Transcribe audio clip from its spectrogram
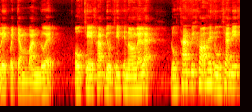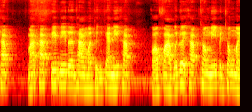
เลขประจำวันด้วย โอเคครับ อยู่ที่พี่น้องแล้วแหละลุงทัศน์วิเคราะห์ให้ดูแค่นี้ครับ มาครับคลิปนี้เดินทางมาถึงแค่นี้ครับ ขอฝากไว้ด้วยครับ ช่องนี้เป็นช่องใหม่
